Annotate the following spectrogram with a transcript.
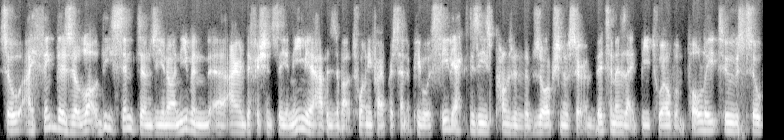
So I think there's a lot of these symptoms, you know, and even uh, iron deficiency anemia happens about 25% of people with celiac disease, problems with absorption of certain vitamins like B12 and folate too. So,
